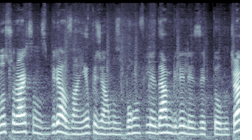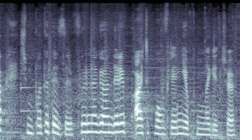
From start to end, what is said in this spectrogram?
Bana sorarsanız birazdan yapacağımız bonfileden bile lezzetli olacak. Şimdi patatesleri fırına gönderip artık bonfilenin yapımına geçiyorum.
